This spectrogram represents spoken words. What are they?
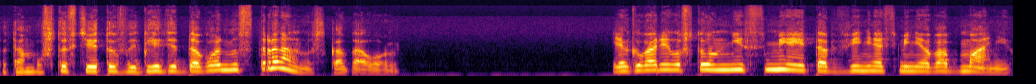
Потому что все это выглядит довольно странно, — сказал он. Я говорила, что он не смеет обвинять меня в обмане,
